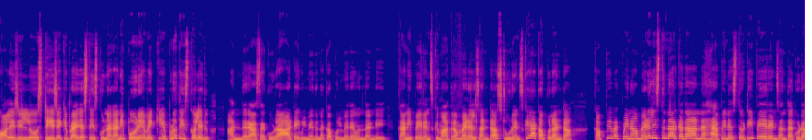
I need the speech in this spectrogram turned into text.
కాలేజీల్లో స్టేజ్ ఎక్కి ప్రైజెస్ తీసుకున్నా కానీ పోడియం ఎక్కి ఎప్పుడూ తీసుకోలేదు. అందరి ఆశ కూడా ఆ టేబుల్ మీద ఉన్న కప్పుల మీదే ఉందండి. కానీ పేరెంట్స్కి మాత్రం మెడల్స్ అంట స్టూడెంట్స్కి ఆ కప్పులంట. కప్పు ఇవ్వకపోయినా మెడల్ ఇస్తున్నారు కదా అన్న హ్యాపీనెస్ తోటి పేరెంట్స్ అంతా కూడా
